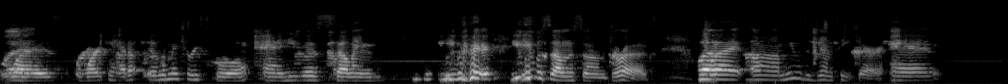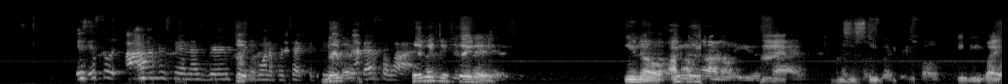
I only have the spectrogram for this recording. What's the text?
was working at an elementary school and he was selling he, he was selling some drugs. But um, he was a gym teacher and it's, it's a, I understand that's very important. You want to protect the kids, but that's a lot. Let me just say this you know, I'm, I'm not on either side. This is slippery slope either way.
